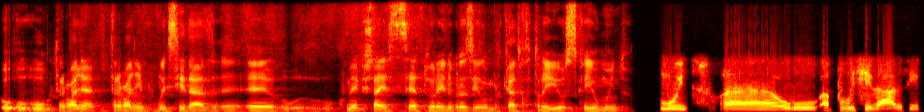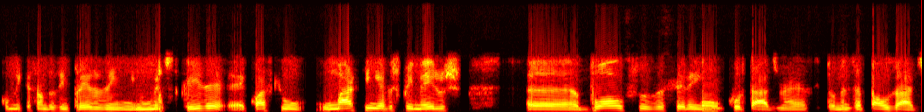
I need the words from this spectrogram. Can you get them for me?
O, Hugo trabalha, trabalha em publicidade. Uh, uh, como é que está esse setor aí no Brasil? O mercado retraiu-se, caiu muito? Muito. Uh, o, a publicidade, assim, a comunicação das empresas em, em momentos de crise é quase que o, o marketing é dos primeiros uh, bolsos a serem cortados, não é? pelo menos a pausados.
